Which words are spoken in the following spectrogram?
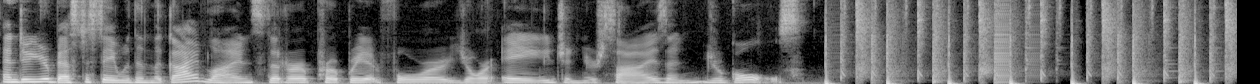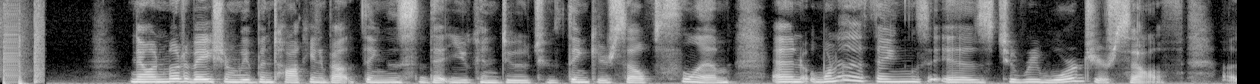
and do your best to stay within the guidelines that are appropriate for your age and your size and your goals. Now, in motivation, we've been talking about things that you can do to think yourself slim. And one of the things is to reward yourself, uh,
